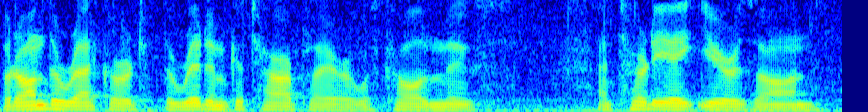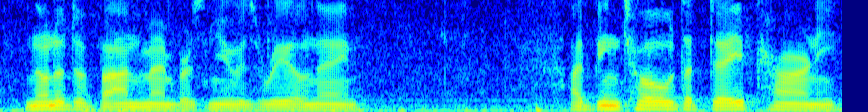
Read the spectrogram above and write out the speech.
But on the record, the rhythm guitar player was called Moose, and 38 years on, none of the band members knew his real name. I'd been told that Dave Carney,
